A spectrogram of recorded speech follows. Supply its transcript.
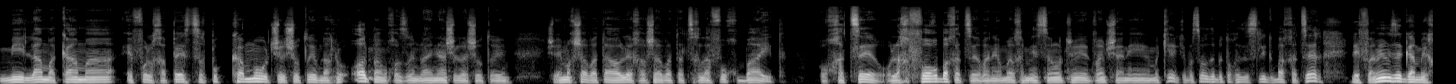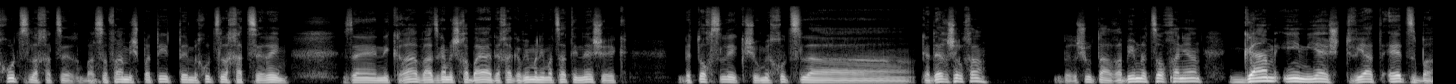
מי, למה, כמה, איפה לחפש, צריך פה כמות של שוטרים, אנחנו עוד פעם חוזרים לעניין של השוטרים, שאם עכשיו אתה הולך, עכשיו אתה צריך להפוך בית, או חצר, או לחפור בחצר, ואני אומר לכם מניסיונות, דברים שאני מכיר, כי בסוף זה בתוך איזה סליק בחצר, לפעמים זה גם מחוץ לחצר, בשפה המשפטית אה, מחוץ לחצרים, זה נקרא, ואז גם יש לך בעיה, דרך אגב, אם אני מצאתי נשק בתוך סליק שהוא מחוץ לגדר שלך, ברשות הרבים לצורך העניין, גם אם יש טביעת אצבע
